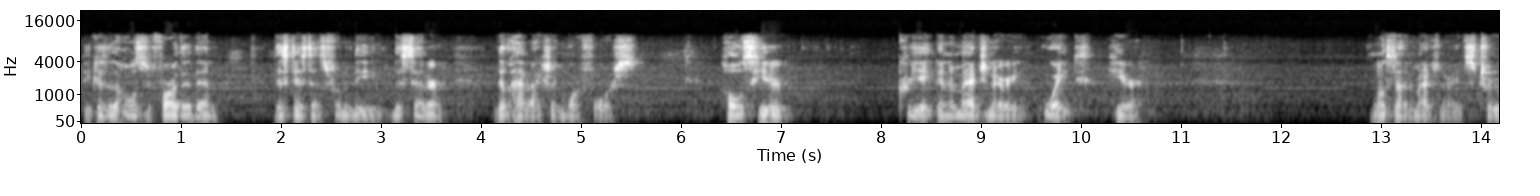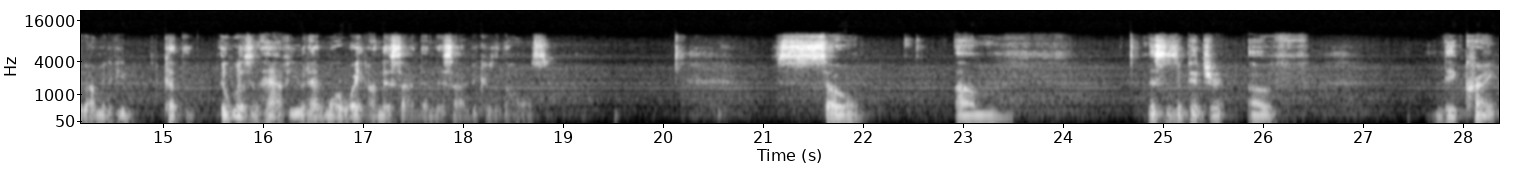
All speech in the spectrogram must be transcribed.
because the holes are farther than this distance from the the center, they'll have actually more force. Holes here create an imaginary weight here. Well, it's not imaginary; it's true. I mean, if you cut the, the wheels in half, you would have more weight on this side than this side because of the holes. So, um, this is a picture of the crank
